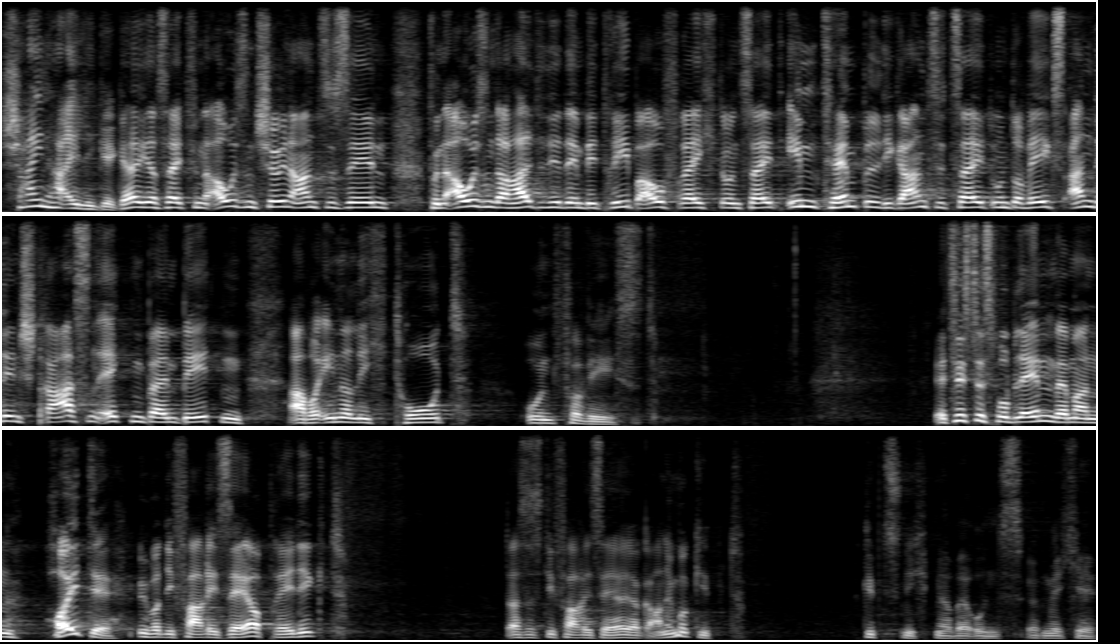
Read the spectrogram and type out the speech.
Scheinheilige, gell? ihr seid von außen schön anzusehen, von außen da haltet ihr den Betrieb aufrecht und seid im Tempel die ganze Zeit unterwegs an den Straßenecken beim Beten, aber innerlich tot und verwest. Jetzt ist das Problem, wenn man heute über die Pharisäer predigt, dass es die Pharisäer ja gar nicht mehr gibt. Gibt es nicht mehr bei uns. Irgendwelche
